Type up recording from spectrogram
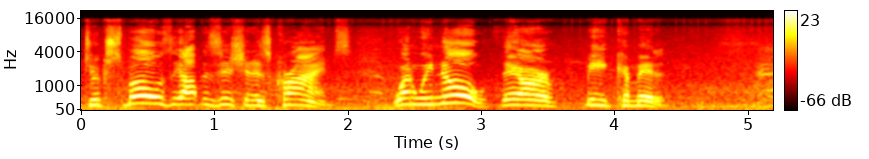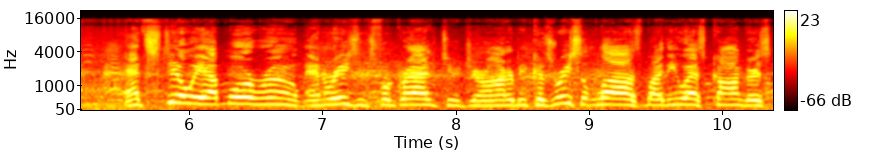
to expose the opposition as crimes, when we know they are being committed. And still we have more room and reasons for gratitude, Your Honor, because recent laws by the U.S. Congress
